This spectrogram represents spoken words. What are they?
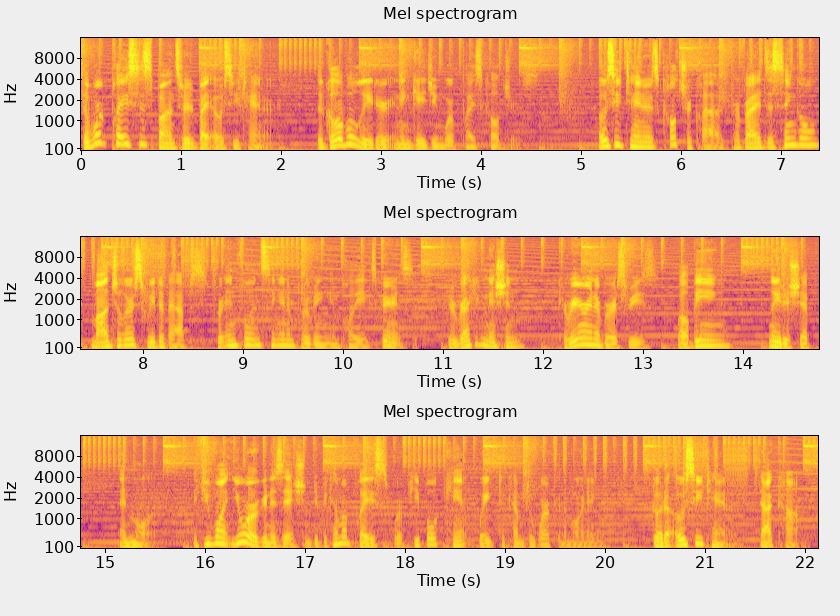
The Workplace is sponsored by OC Tanner the global leader in engaging workplace cultures. OC Tanner's Culture Cloud provides a single, modular suite of apps for influencing and improving employee experiences through recognition, career anniversaries, well being, leadership, and more. If you want your organization to become a place where people can't wait to come to work in the morning, go to octanner.com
